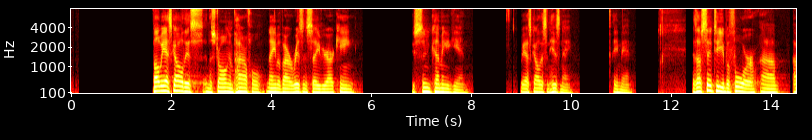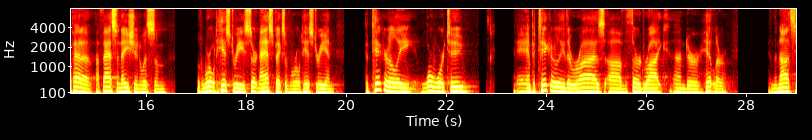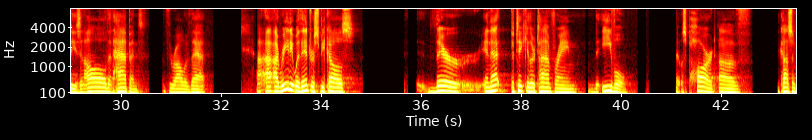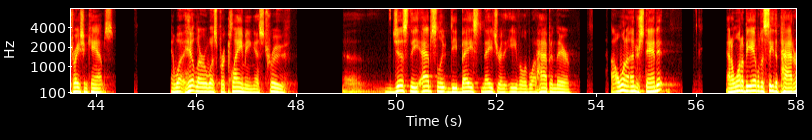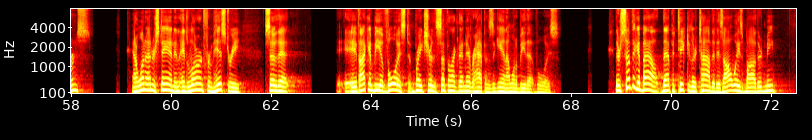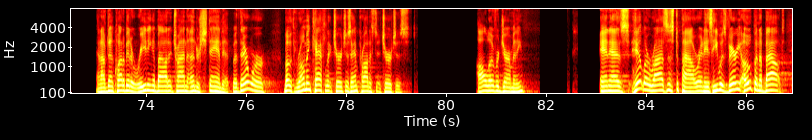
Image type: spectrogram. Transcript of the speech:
Father, we ask all this in the strong and powerful name of our risen Savior, our King, who's soon coming again. We ask all this in His name. Amen. As I've said to you before, uh, I've had a, a fascination with some with world history, certain aspects of world history, and particularly World War II, and particularly the rise of the Third Reich under Hitler. and the Nazis and all that happened through all of that. I, I read it with interest because there, in that particular time frame, the evil that was part of the concentration camps and what Hitler was proclaiming as truth. Uh, just the absolute debased nature and the evil of what happened there. I want to understand it, and I want to be able to see the patterns, and I want to understand and, and learn from history so that if I can be a voice to make sure that something like that never happens again, I want to be that voice. There's something about that particular time that has always bothered me, and I've done quite a bit of reading about it, trying to understand it. But there were both Roman Catholic churches and Protestant churches all over Germany. And as Hitler rises to power, and as he was very open about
